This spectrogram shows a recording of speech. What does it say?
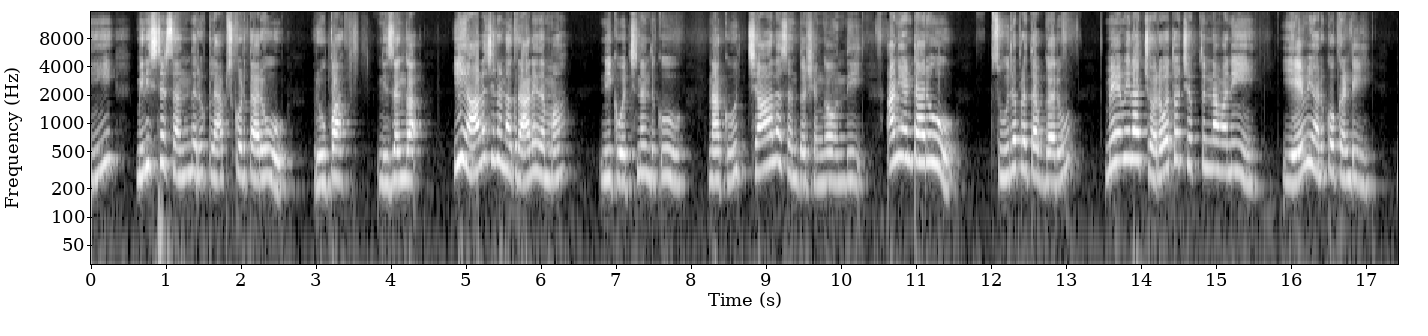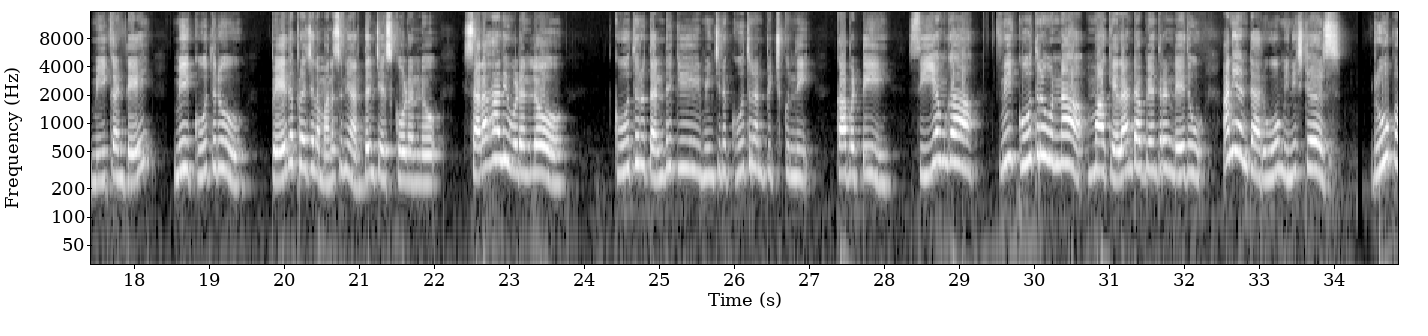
మినిస్టర్స్ అందరూ క్లాప్స్ కొడతారు. రూపా నిజంగా ఈ ఆలోచన నాకు రాలేదమ్మా. నీకు వచ్చినందుకు నాకు చాలా సంతోషంగా ఉంది అని అంటారు. సూర్యప్రతాప్ గారు మేము ఇలా చొరవతో చెప్తున్నామని ఏమీ అనుకోకండి. మీకంటే మీ కూతురు పేద ప్రజల మనసుని అర్థం చేసుకోవడంలో సలహాలు ఇవ్వడంలో కూతురు తండ్రికి మించిన కూతురు అనిపించుకుంది. కాబట్టి సీఎంగా మీ కూతురు ఉన్నా మాకెలాంటి అభ్యంతరం లేదు అని అంటారు మినిస్టర్స్. రూప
